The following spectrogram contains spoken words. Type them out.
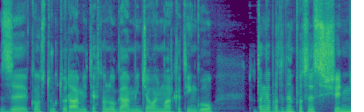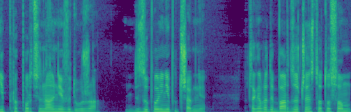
z konstruktorami, technologami, działań marketingu, to tak naprawdę ten proces się nieproporcjonalnie wydłuża. Zupełnie niepotrzebnie. Bo tak naprawdę bardzo często to są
